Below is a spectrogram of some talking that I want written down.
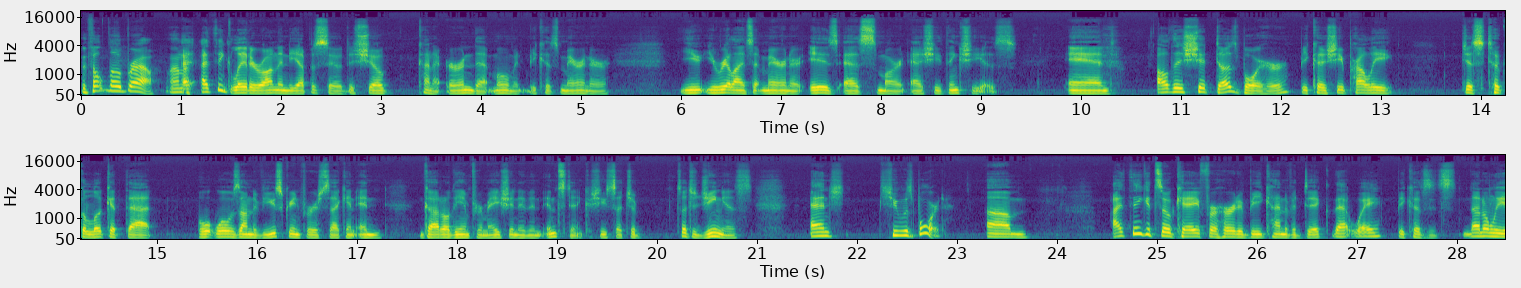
It felt lowbrow. I. I, I think later on in the episode, the show kind of earned that moment because Mariner, you you realize that Mariner is as smart as she thinks she is, and all this shit does bore her because she probably just took a look at that what was on the view screen for a second and got all the information in an instant because she's such a such a genius, and sh- she was bored. Um, I think it's okay for her to be kind of a dick that way because it's not only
